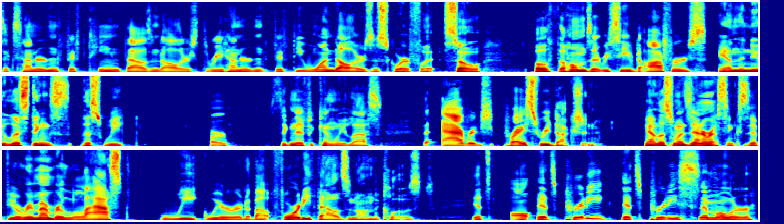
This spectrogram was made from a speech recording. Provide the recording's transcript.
$615,000, $351 a square foot. So both the homes that received offers and the new listings this week are significantly less. The average price reduction. Now this one's interesting because if you'll remember last week we were at about 40,000 on the closed. It's all it's pretty it's pretty similar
